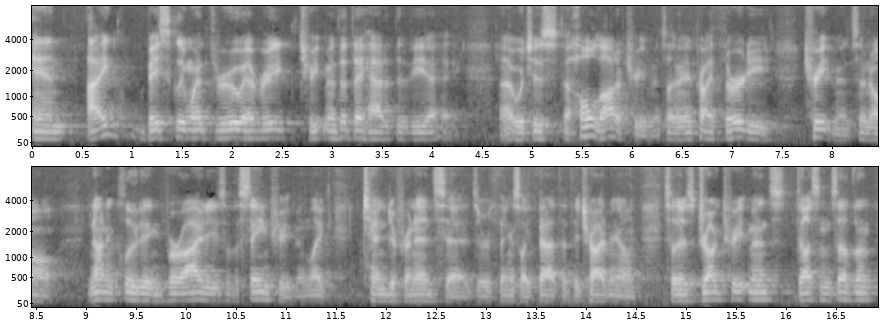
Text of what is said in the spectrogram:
And I basically went through every treatment that they had at the VA, uh, which is a whole lot of treatments. I mean, probably 30 treatments in all not including varieties of the same treatment, like 10 different NSAIDs or things like that that they tried me on. So there's drug treatments, dozens of them,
